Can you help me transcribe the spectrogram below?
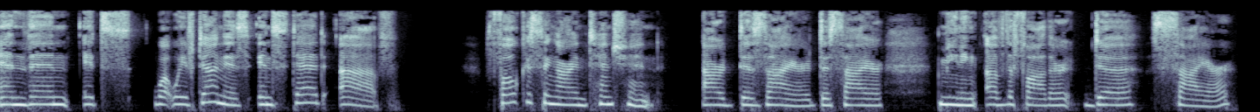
And then it's what we've done is instead of focusing our intention, our desire, desire meaning of the Father, desire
